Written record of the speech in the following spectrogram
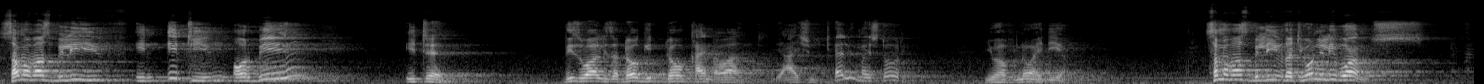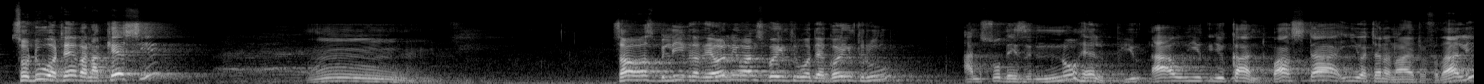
Some of us believe in eating or being eaten. This world is a dog eat dog kind of world. Yeah, I should tell you my story. You have no idea. Some of us believe that you only live once. So do whatever na kesi. Mm. Some of us believe that the only ones going through what they're going through, and so there's no help. You, you, you can't. Pastor, hii wachana nayo tafadhali.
